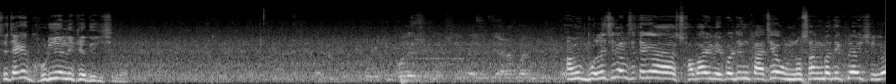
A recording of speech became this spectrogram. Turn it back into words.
সেটাকে ঘুরিয়ে লিখে দিয়েছিল। আমি বলেছিলাম সেটাকে সবাই রেকর্ডিং কাছে, অন্য সাংবাদিকরাও ছিল।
